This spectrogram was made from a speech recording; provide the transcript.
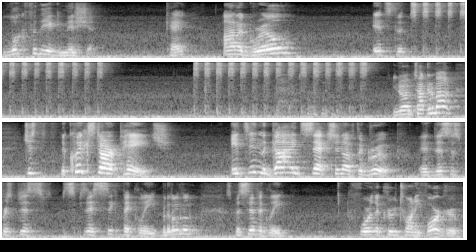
look for the ignition. Okay, on a grill, it's the you know what I'm talking about? Just the quick start page. It's in the guide section of the group, and this is for spe- specifically specifically for the Crew 24 group,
